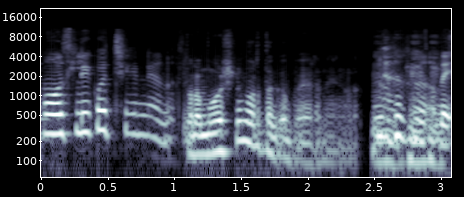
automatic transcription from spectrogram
മോസ്റ്റ്ലി കൊച്ചി തന്നെയാണ്. പ്രൊമോഷന് പുറത്തൊക്കെ പോയായിരുന്നു ഞങ്ങൾ. അതെ.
